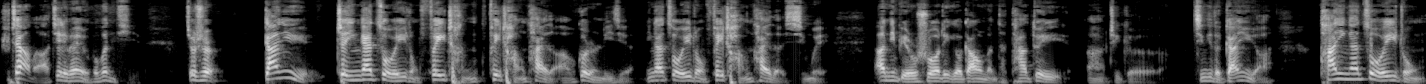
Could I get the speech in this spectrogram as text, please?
是这样的啊，这里边有个问题，就是。干预，这应该作为一种非常非常态的啊，我个人理解，应该作为一种非常态的行为啊。你比如说这个 government，它对啊这个经济的干预啊，它应该作为一种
